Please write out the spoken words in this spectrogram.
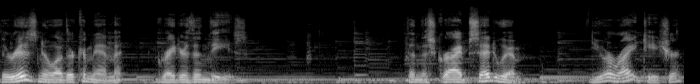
There is no other commandment greater than these. Then the scribe said to him, You are right, teacher.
